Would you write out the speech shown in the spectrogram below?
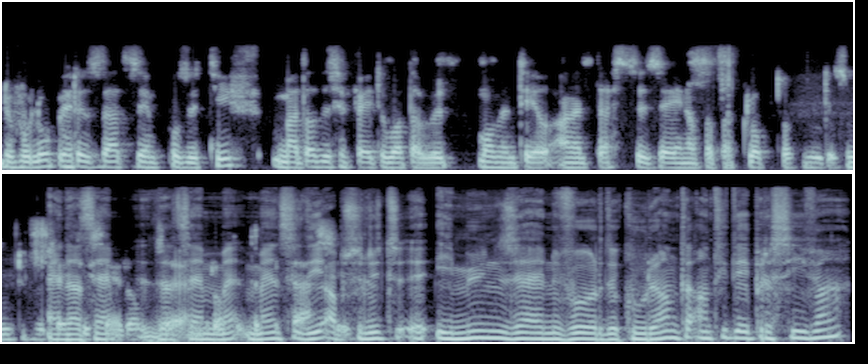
de voorlopige resultaten zijn positief, maar dat is in feite wat dat we momenteel aan het testen zijn, of dat, dat klopt of niet. Dus en dat zijn, rond, dat eh, zijn mensen die absoluut uh, immuun zijn voor de courante antidepressiva?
